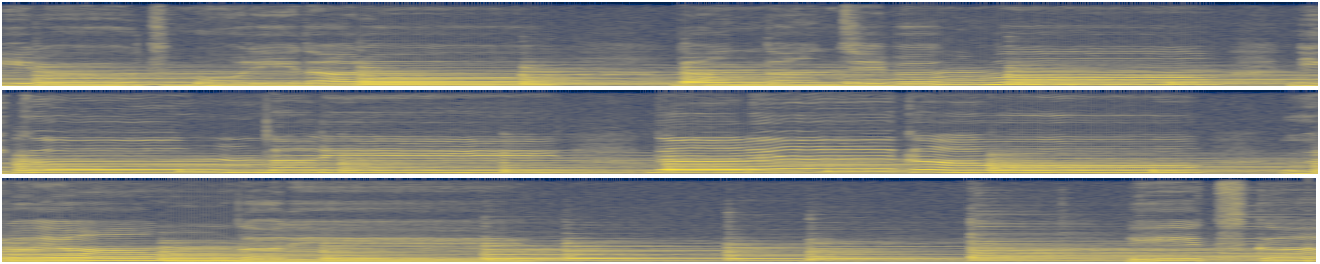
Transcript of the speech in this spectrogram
いるつもりだろう。だんだん自分を憎んだり誰かを羨んだり。いつか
